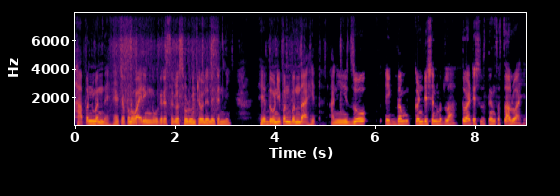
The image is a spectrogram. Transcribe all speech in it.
हा पण बंद आहे. ह्याच्या पण वायरिंग वगैरे सगळं सोडून ठेवलेलं आहे त्यांनी. हे दोन्ही पण बंद आहेत आणि जो एकदम कंडिशनमधला तो ॲटो स्विच त्यांचा चालू आहे.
